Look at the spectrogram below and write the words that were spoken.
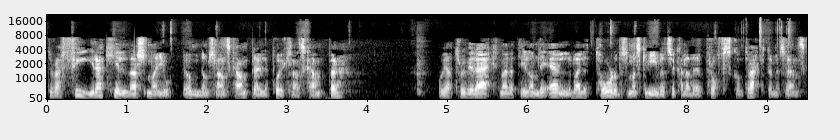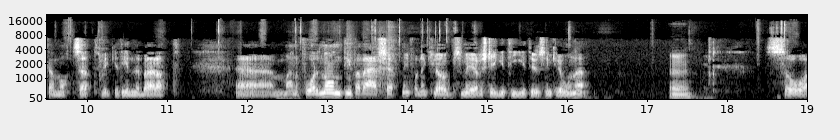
det var fyra killar som har gjort ungdomslandskamper eller pojklandskamper. Och jag tror vi räknade till om det är 11 eller 12 som har skrivit så kallade proffskontrakt med svenska mått sätt, vilket innebär att uh, man får någon typ av ersättning från en klubb som överstiger 10 000 kronor. Mm. Så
